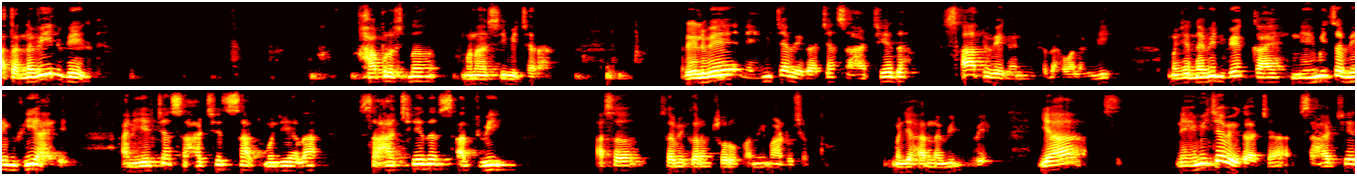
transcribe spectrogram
आता नवीन वेग हा प्रश्न मनाशी विचारा. रेल्वे नेहमीच्या वेगाच्या सहा छेद सात वेगाने इथं धावा लागली. म्हणजे नवीन वेग काय? नेहमीचा वेग व्ही आहे. आणि याच्या सहाशे सात म्हणजे याला सहाशेद सातवी असं समीकरण स्वरूप आम्ही मांडू शकतो. म्हणजे हा नवीन वेग. या नेहमीच्या वेगाच्या सहाशे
